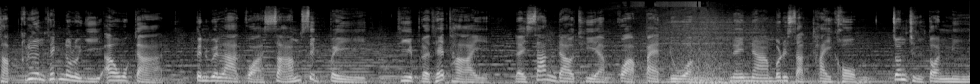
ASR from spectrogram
ขับเคลื่อนเทคโนโลยีอวกาศ เป็นเวลากว่า 30 ปี ที่ประเทศไทยได้สร้างดาวเทียมกว่า 8 ดวง ในนามบริษัทไทยคม จนถึงตอนนี้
